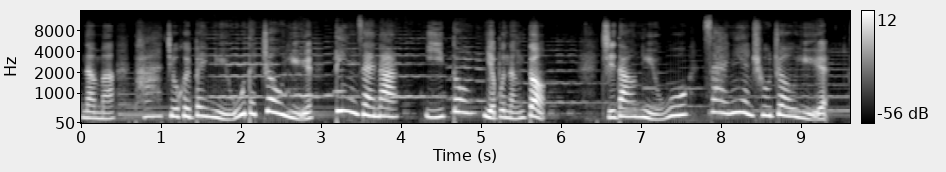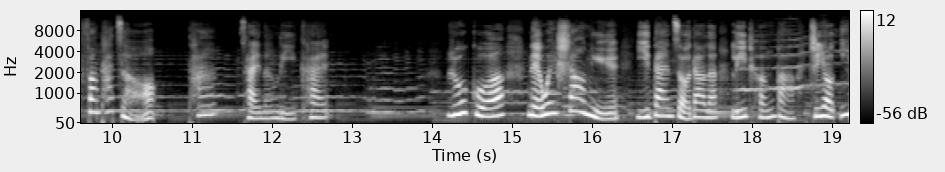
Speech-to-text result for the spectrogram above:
那么他就会被女巫的咒语定在那儿，一动也不能动，直到女巫再念出咒语放他走，他才能离开。如果哪位少女一旦走到了离城堡只有一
